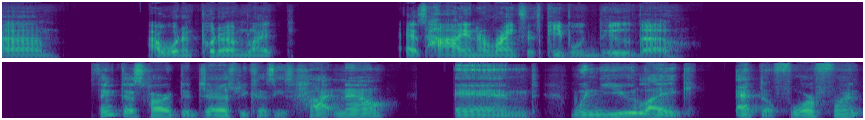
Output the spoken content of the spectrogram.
Um, I wouldn't put him like as high in the ranks as people do though. I think that's hard to judge because he's hot now. And when you like at the forefront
